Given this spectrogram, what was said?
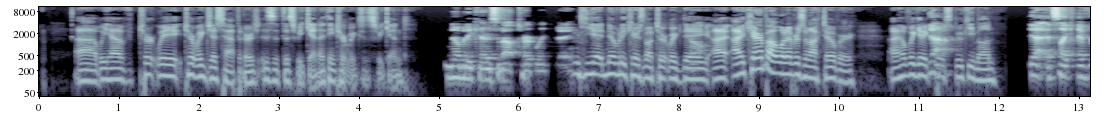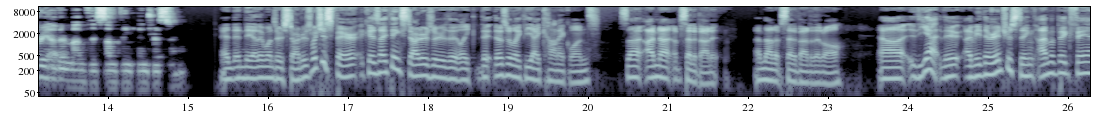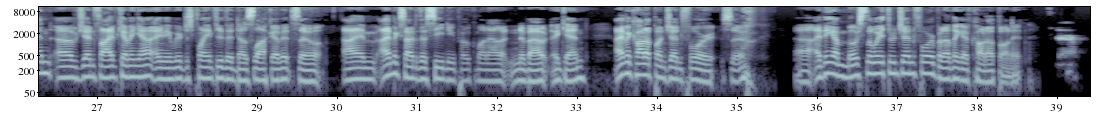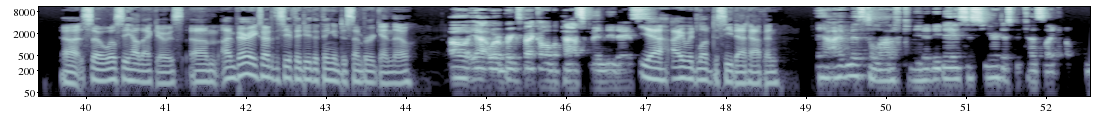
uh, we have Turtwig. Turtwig just happened, or is it this weekend? I think Turtwig's this weekend. Nobody cares about Turtwig Day. Yeah, nobody cares about Turtwig Day. No. I, I care about whatever's in October. I hope we get a Yeah. cool spooky mon. Yeah, it's like every other month is something interesting. and then the other ones are starters, which is fair because I think starters are the like th- those are like the iconic ones. So I'm not upset about it. I'm not upset about it at all. Uh, yeah, I mean they're interesting. I'm a big fan of Gen Five coming out. I mean we're just playing through the Nuzlocke of it, so I'm I'm excited to see new Pokemon out and about again. I haven't caught up on Gen Four, so uh, I think I'm most of the way through Gen Four, but I don't think I've caught up on it. Uh, so we'll see how that goes. Um, I'm very excited to see if they do the thing in December again, though. Oh yeah, where it brings back all the past community days. Yeah, I would love to see that happen. Yeah, I've missed a lot of community days this year just because like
